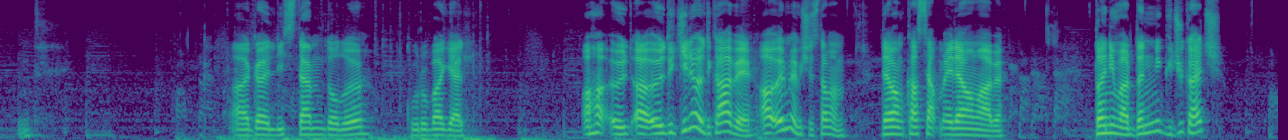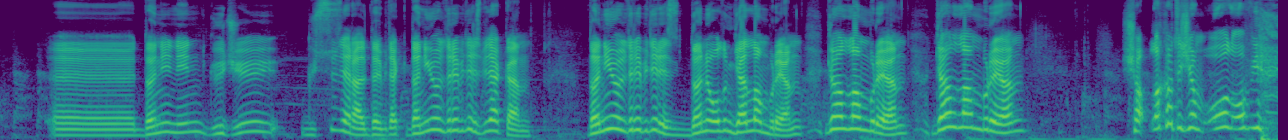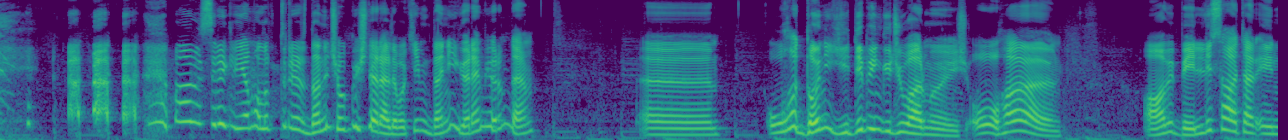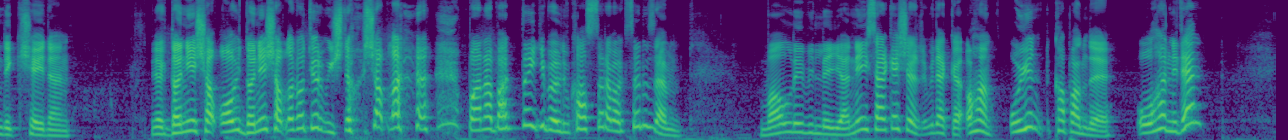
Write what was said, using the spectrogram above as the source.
Aga listem dolu. Gruba gel. Aha öldü, Aa, öldük yine öldük abi. Aa ölmemişiz tamam. Devam kas yapmaya devam abi. Dani var. Dani'nin gücü kaç? Ee, Dani'nin gücü güçsüz herhalde. Bir dakika. Dani'yi öldürebiliriz. Bir dakika. Dani'yi öldürebiliriz. Dani oğlum gel lan buraya. Gel lan buraya. Gel lan buraya. Şaplak atacağım. Oğul o bir... Abi sürekli yamalıp duruyoruz. Dani çok güçlü herhalde. Bakayım Dani'yi göremiyorum da. Ee, oha Dani 7000 gücü varmış. Oha. Abi belli zaten elindeki şeyden. Bir Dani'ye şap abi Dani'ye şaplak atıyorum işte o şaplak bana baktığı gibi öldüm kaslara baksanıza. Vallahi billahi ya. Neyse arkadaşlar bir dakika. Aha oyun kapandı. Oha neden?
